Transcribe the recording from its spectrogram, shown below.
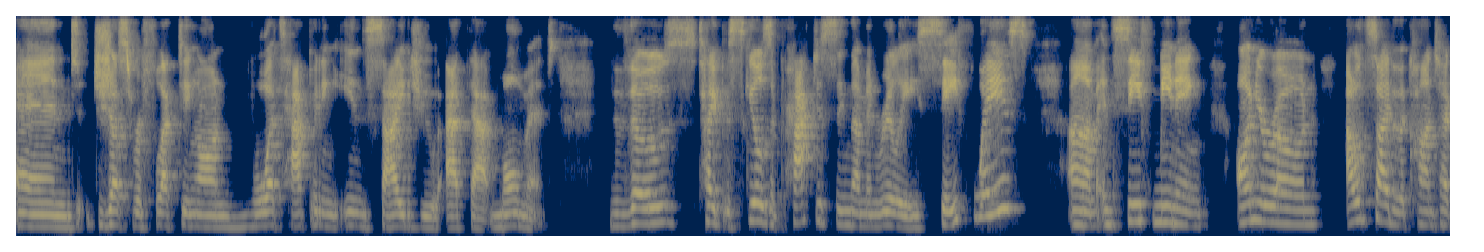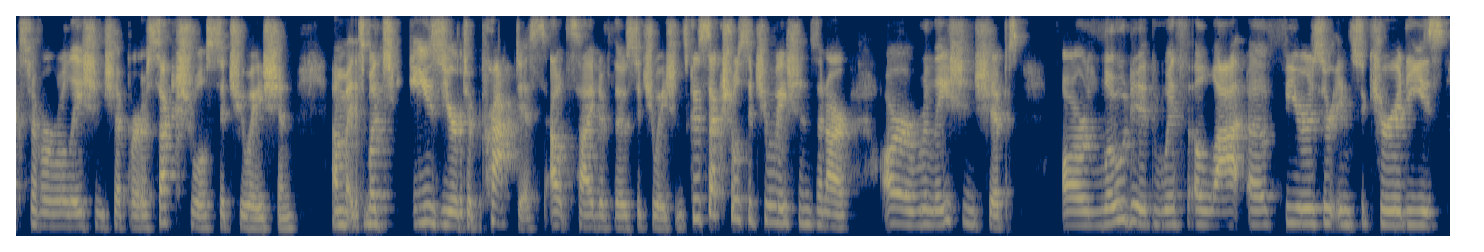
and just reflecting on what's happening inside you at that moment. Those type of skills and practicing them in really safe ways um, and safe meaning on your own outside of the context of a relationship or a sexual situation. Um, it's much easier to practice outside of those situations because sexual situations and our our relationships are loaded with a lot of fears or insecurities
